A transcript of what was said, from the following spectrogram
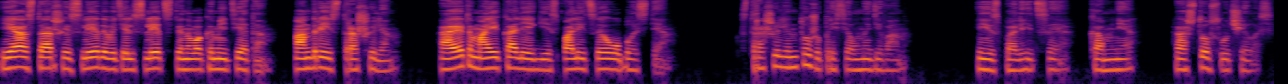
Я старший следователь Следственного комитета, Андрей Страшилин. А это мои коллеги из полиции области». Страшилин тоже присел на диван. «Из полиции? Ко мне? А что случилось?»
